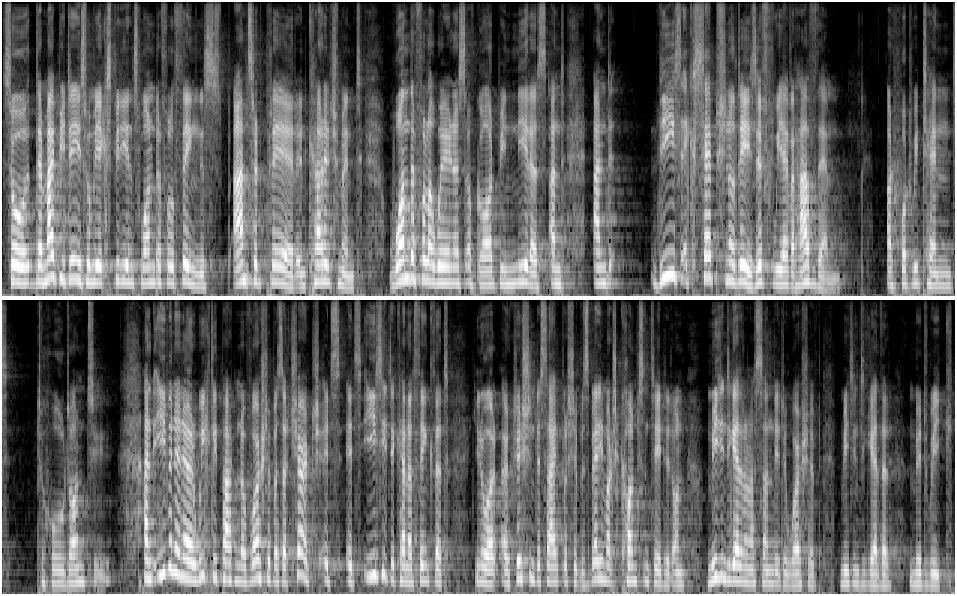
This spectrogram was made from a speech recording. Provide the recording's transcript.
So there might be days when we experience wonderful things, answered prayer, encouragement, wonderful awareness of God being near us. And, and these exceptional days, if we ever have them, are what we tend to hold on to. And even in our weekly pattern of worship as a church, it's, it's easy to kind of think that, you know, our, our, Christian discipleship is very much concentrated on meeting together on a Sunday to worship, meeting together midweek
